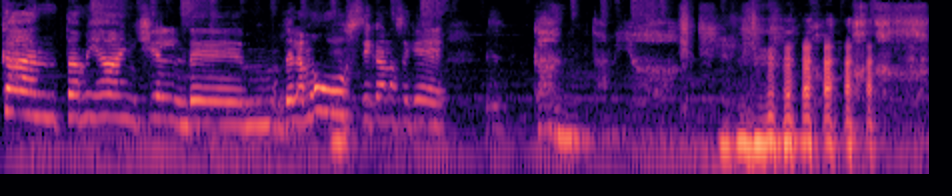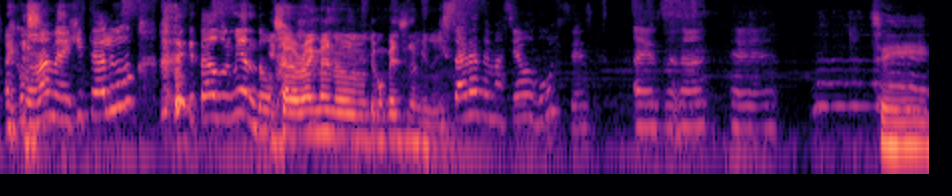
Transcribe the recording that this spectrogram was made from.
Canta mi ángel de, de la música, no sé qué. Canta mi ángel. Es como, ah, ¿me dijiste algo? que estaba durmiendo. Y Sarah Ryman no, no te convence también. Y Sara es demasiado dulce. Es- eh, eh, Sí.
